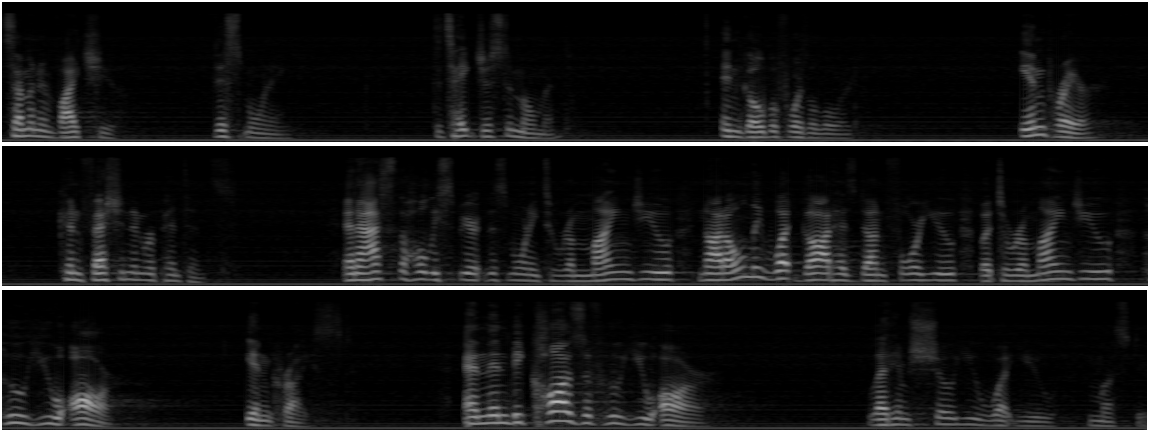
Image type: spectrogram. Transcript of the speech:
Someone invites you this morning to take just a moment and go before the Lord in prayer, confession, and repentance. And ask the Holy Spirit this morning to remind you not only what God has done for you, but to remind you who you are in Christ. And then, because of who you are, let Him show you what you must do.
